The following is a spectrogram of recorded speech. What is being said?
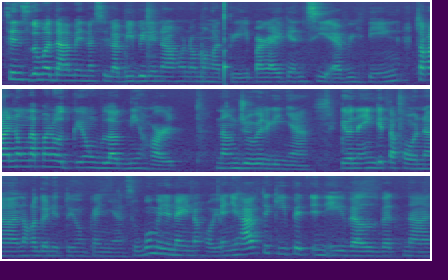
since dumadami na sila, bibili na ako ng mga tray para I can see everything. Tsaka, nung napanood ko yung vlog ni Heart, ng jewelry niya, yun, nainggit ako na nakaganito yung kanya. So, bumili na rin ako. And you have to keep it in a velvet na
